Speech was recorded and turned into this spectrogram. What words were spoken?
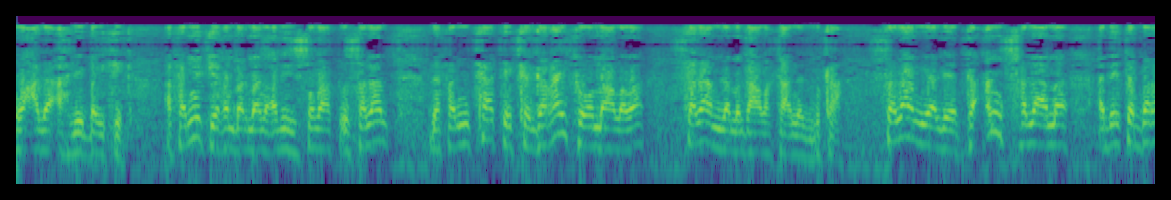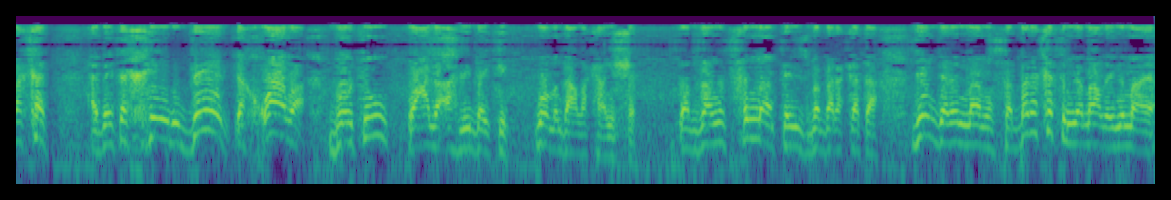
وعلی اهل بیتک ئەفەرمووی پێغەمبەرمان علیه الصلوة والسلام دەفەرمووی کاتێک کە گەڕایتەوە ماڵەوە سەلام لە منداڵەکانت بکە سەلامیان لێ بکە ئەم سەلامە ئەبێتە بەڕەکەت ئەبێتە خێر و بێت لە خواوە بۆ تو وعلى ئەهلی بەیتیک بۆ منداڵەکانیشت وابزانم چەندمان پێویست بە بەرەکەتە دێن دەرێن مامۆستا بەرەکەتم لە ماڵێ نمایە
